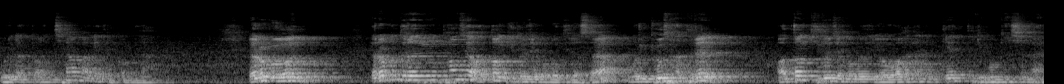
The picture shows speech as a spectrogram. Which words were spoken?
우리가 또한 체험하게 될 겁니다. 여러분, 여러분들은 평소에 어떤 기도 제목을 드렸어요? 우리 교사들은 어떤 기도 제목을 여호와 하나님께 드리고 계신가요?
